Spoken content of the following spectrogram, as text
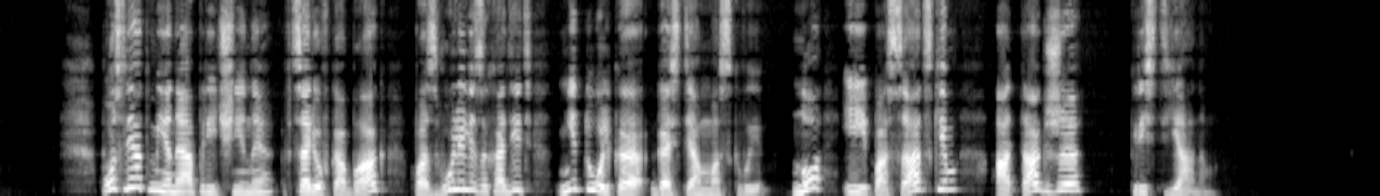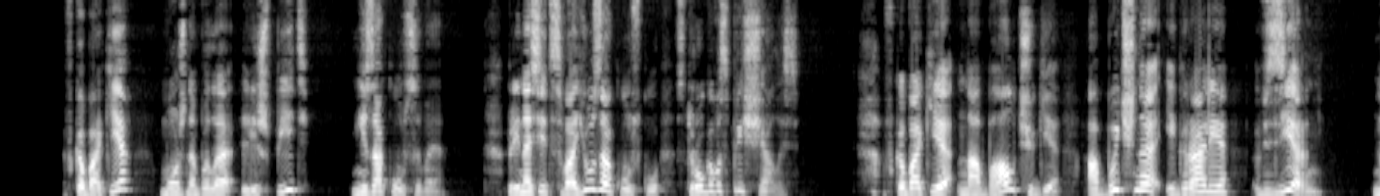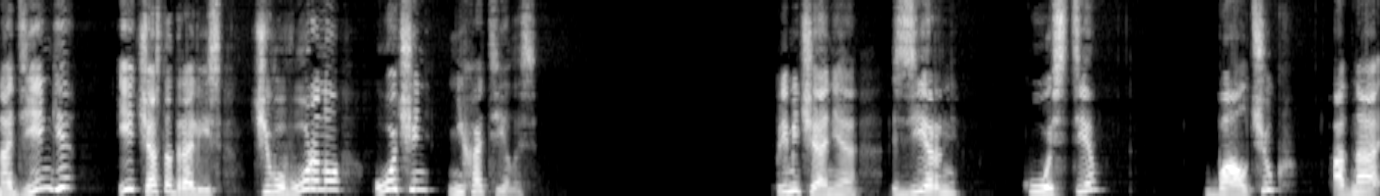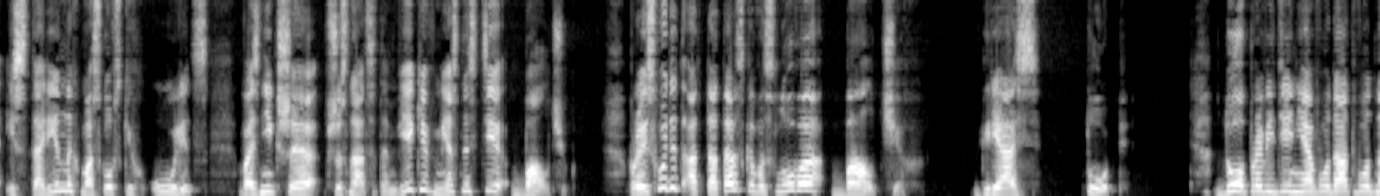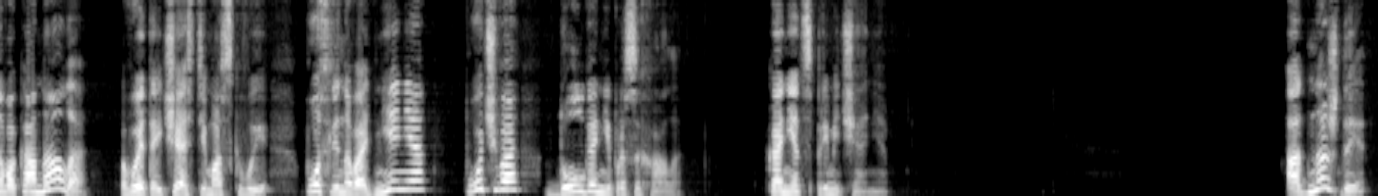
После отмены опричнины в Царев кабак позволили заходить не только гостям Москвы, но и посадским, а также крестьянам. В кабаке можно было лишь пить не закусывая. Приносить свою закуску строго воспрещалось. В кабаке на Балчуге обычно играли в зернь на деньги и часто дрались, чего ворону очень не хотелось. Примечание. Зернь, кости, Балчуг – одна из старинных московских улиц, возникшая в XVI веке в местности Балчуг происходит от татарского слова «балчех» — грязь, топь. До проведения водоотводного канала в этой части Москвы после наводнения почва долго не просыхала. Конец примечания. Однажды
